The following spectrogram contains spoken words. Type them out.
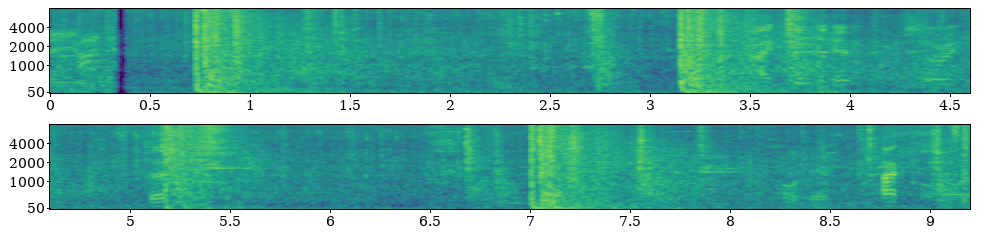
you I killed him. Sorry. Good. Oh, there's a truck or...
